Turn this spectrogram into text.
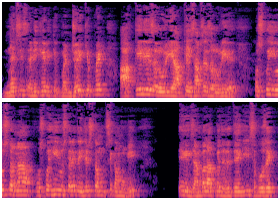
नेक्स्ट इज़ एडिकेट इक्विपमेंट जो इक्विपमेंट आपके लिए ज़रूरी है, आपके हिसाब से ज़रूरी है उसको यूज़ करना, उसको ही यूज़ करें तो इंजरीज कम से कम होगी। एक एग्ज़ाम्पल आपको दे देते हैं कि सपोज़ एक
